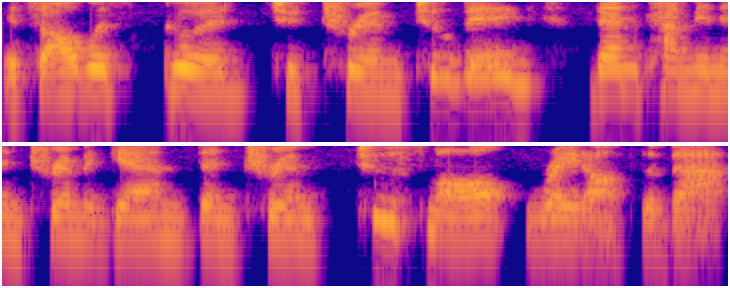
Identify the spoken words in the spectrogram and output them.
It's always good to trim too big, then come in and trim again, then trim too small right off the bat.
